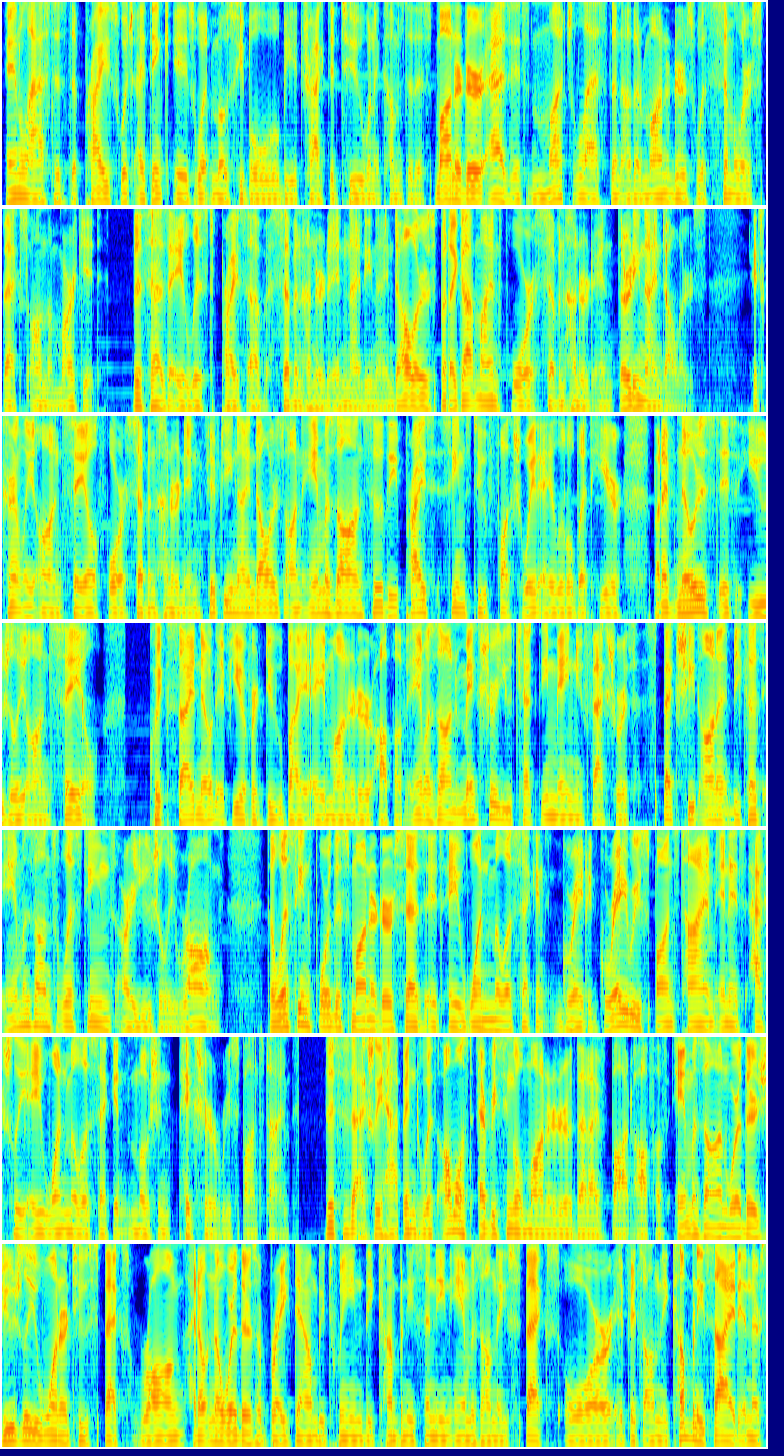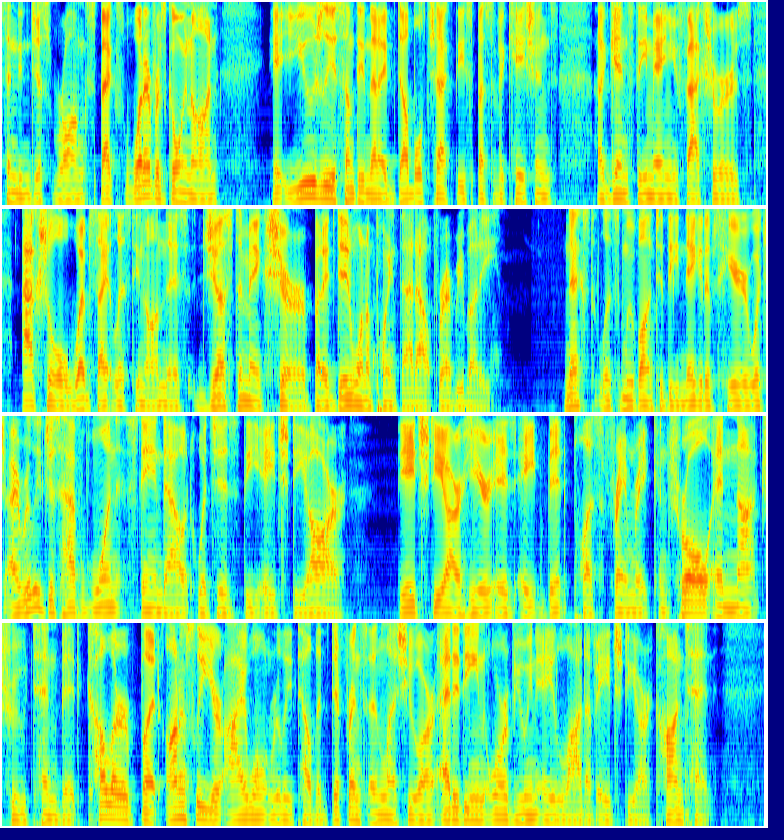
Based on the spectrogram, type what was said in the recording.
And last is the price, which I think is what most people will be attracted to when it comes to this monitor, as it's much less than other monitors with similar specs on the market. This has a list price of $799, but I got mine for $739. It's currently on sale for $759 on Amazon, so the price seems to fluctuate a little bit here, but I've noticed it's usually on sale. Quick side note, if you ever do buy a monitor off of Amazon, make sure you check the manufacturer's spec sheet on it because Amazon's listings are usually wrong. The listing for this monitor says it's a 1 millisecond gray to gray response time and it's actually a 1 millisecond motion picture response time. This has actually happened with almost every single monitor that I've bought off of Amazon where there's usually one or two specs wrong. I don't know where there's a breakdown between the company sending Amazon these specs or if it's on the company side and they're sending just wrong specs, whatever's going on. It usually is something that I double check these specifications against the manufacturer's actual website listing on this just to make sure, but I did want to point that out for everybody. Next, let's move on to the negatives here, which I really just have one standout, which is the HDR. The HDR here is 8-bit plus frame rate control and not true 10-bit color, but honestly your eye won't really tell the difference unless you are editing or viewing a lot of HDR content.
